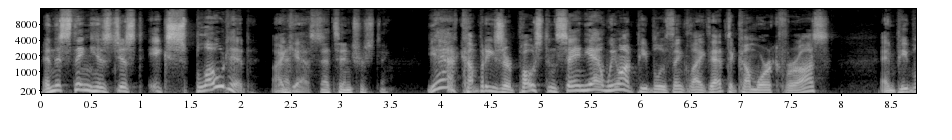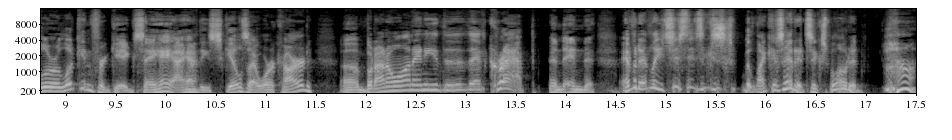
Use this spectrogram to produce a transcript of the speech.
And this thing has just exploded, I that, guess. That's interesting. Yeah, companies are posting saying, yeah, we want people who think like that to come work for us. And people who are looking for gigs say, hey, I have yeah. these skills, I work hard, uh, but I don't want any of the, that crap. And, and evidently it's just, it's, like I said, it's exploded. Huh.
